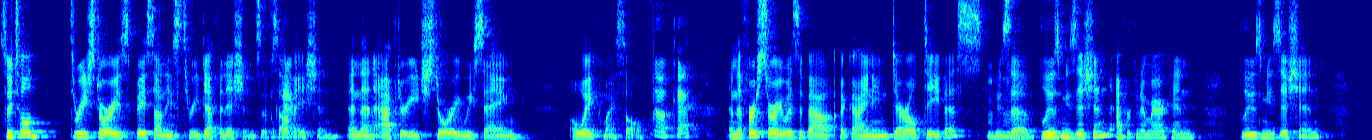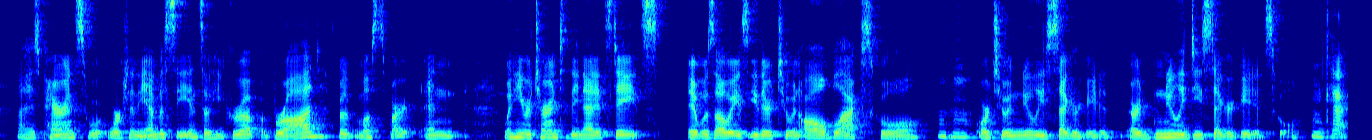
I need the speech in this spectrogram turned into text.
so we told three stories based on these three definitions of salvation. And then after each story we sang Awake My Soul. Okay. And the first story was about a guy named Daryl Davis, who's a blues musician, African American blues musician. Uh, his parents w- worked in the embassy, and so he grew up abroad for the most part. And when he returned to the United States, it was always either to an all black school or to a newly segregated or newly desegregated school. Okay.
